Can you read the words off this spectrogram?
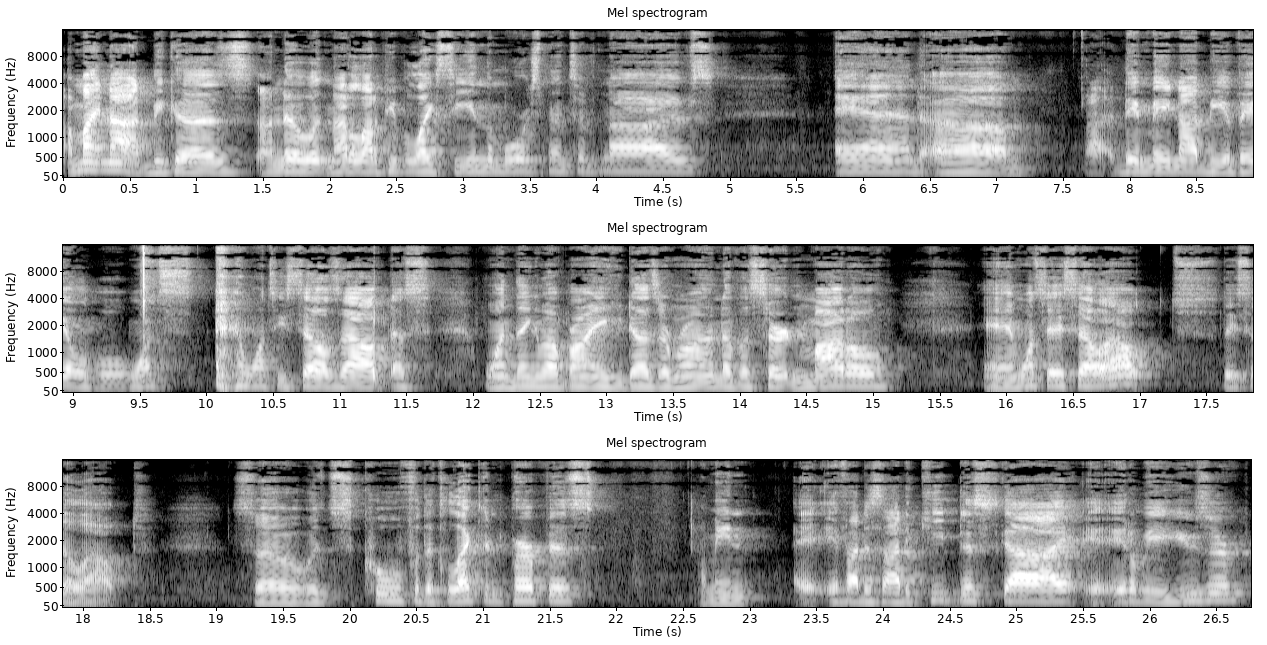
I might not because I know not a lot of people like seeing the more expensive knives and um, uh, they may not be available. Once once he sells out, that's one thing about Brian. He does a run of a certain model and once they sell out, they sell out. So it's cool for the collecting purpose. I mean, if I decide to keep this guy, it'll be a user.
